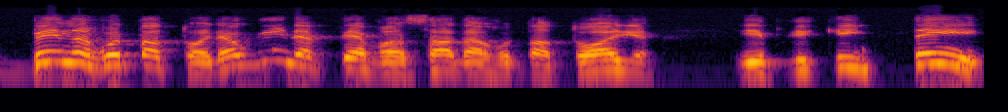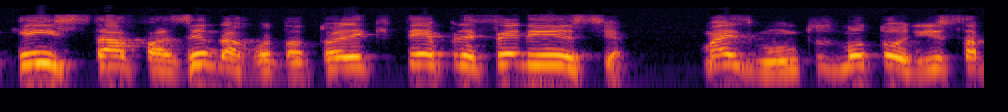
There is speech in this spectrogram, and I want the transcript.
bem na rotatória. Alguém deve ter avançado a rotatória, e porque quem tem, quem está fazendo a rotatória é que tem a preferência. Mas muitos motoristas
